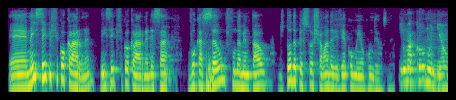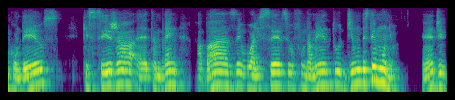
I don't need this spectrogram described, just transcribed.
é, nem sempre ficou claro, né? Nem sempre ficou claro, né? Dessa vocação fundamental de toda pessoa chamada a viver a comunhão com Deus. Né? E uma comunhão com Deus que seja é, também a base, o alicerce, o fundamento de um testemunho. É, de,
